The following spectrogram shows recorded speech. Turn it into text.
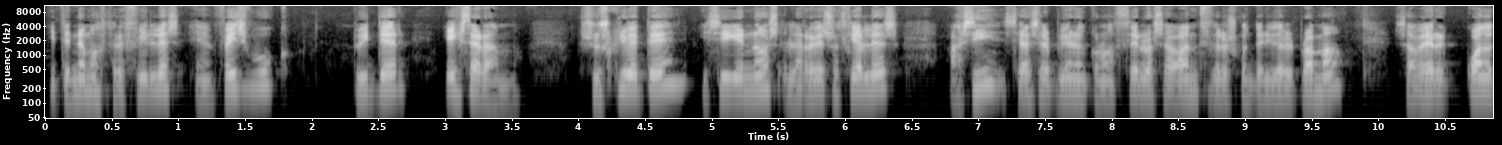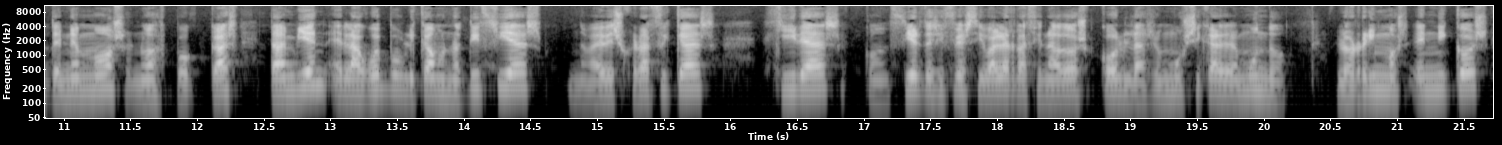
y tenemos perfiles en Facebook, Twitter e Instagram. Suscríbete y síguenos en las redes sociales, así serás el primero en conocer los avances de los contenidos del programa, saber cuándo tenemos nuevos podcasts. También en la web publicamos noticias, novedades discográficas, giras, conciertos y festivales relacionados con las músicas del mundo, los ritmos étnicos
